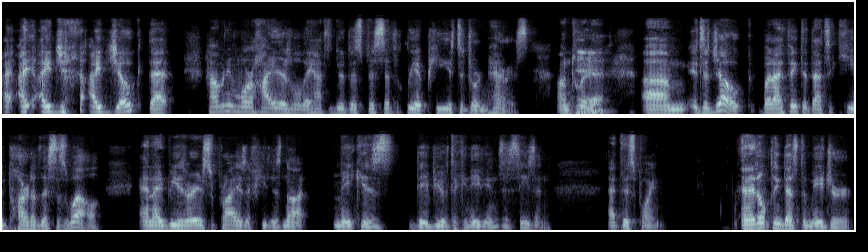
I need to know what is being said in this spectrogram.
I, I I joke that how many more hires will they have to do to specifically appease to Jordan Harris on Twitter? Yeah. Um, it's a joke, but I think that that's a key part of this as well. And I'd be very surprised if he does not make his debut with the Canadiens this season at this point. And I don't think that's the major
